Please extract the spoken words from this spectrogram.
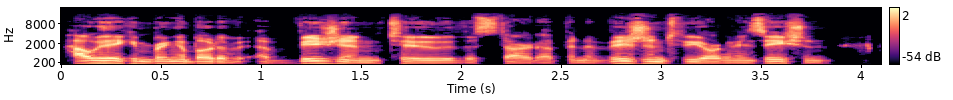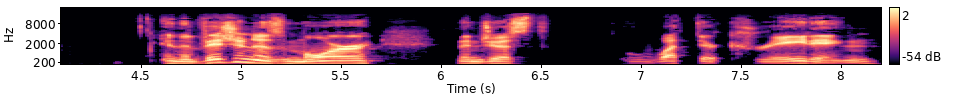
how they can bring about a, a vision to the startup and a vision to the organization. And the vision is more than just what they're creating.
